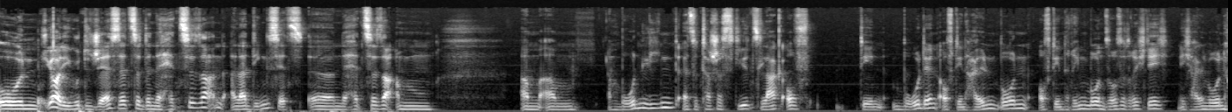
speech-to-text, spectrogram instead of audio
Und ja, die gute Jazz setzte dann eine Headset an, allerdings jetzt äh, eine Headset am, am, am, am Boden liegend. Also Tascha Steels lag auf den Boden, auf den Hallenboden, auf den Ringboden, so ist es richtig, nicht Hallenboden,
